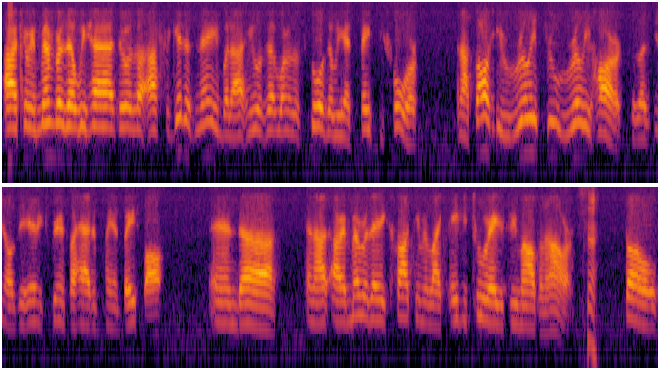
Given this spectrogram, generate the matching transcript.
I can remember that we had there was a, I forget his name, but I, he was at one of the schools that we had faced before, and I thought he really threw really hard because you know the inexperience I had in playing baseball, and uh, and I, I remember they clocked him at like 82 or 83 miles an hour. so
